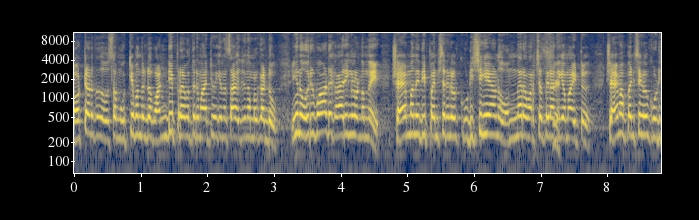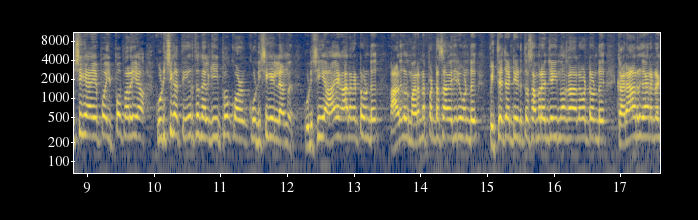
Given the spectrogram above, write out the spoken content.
തൊട്ടടുത്ത ദിവസം മുഖ്യമന്ത്രിയുടെ വണ്ടി പ്രേമത്തിന് മാറ്റിവെക്കുന്ന സാഹചര്യം നമ്മൾ കണ്ടു. ഇങ്ങനെ ഒരുപാട് കാര്യങ്ങളുണ്ടെന്നേ. ക്ഷേമനിധി പെൻഷനുകൾ കുടിശ്ശികയാണ് ഒന്നര വർഷത്തിലധികമായിട്ട്. ക്ഷേമ പെൻഷനുകൾ കുടിശ്ശികയായപ്പോൾ ഇപ്പൊ പറയാ കുടിശ്ശിക തീർത്ത് നൽകി ഇപ്പോൾ കുടിശ്ശികയില്ലെന്ന്. കുടിശ്ശിക ആയ കാലഘട്ടമുണ്ട്. ആളുകൾ മരണപ്പെട്ട സാഹചര്യമുണ്ട്. പിച്ചച്ചട്ടി എടുത്ത് സമരം ചെയ്യുന്ന കാലഘട്ടമുണ്ട്. കരാറുകാരുടെ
